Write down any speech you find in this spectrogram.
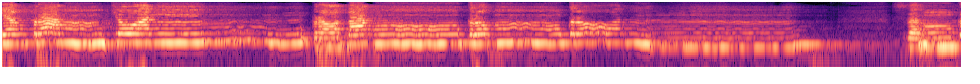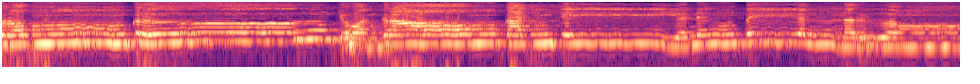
ទាំង5ជាន់ប្រដាក់គ្រប់គ្រាន់សឹងគ្រប់គ្រឿងជាន់ក្រោមកាច់ជីនឹងទៀនរឿង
